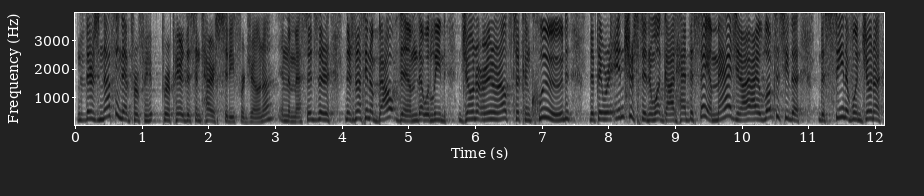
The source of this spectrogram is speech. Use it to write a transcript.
There's nothing that pre- prepared this entire city for Jonah in the message. There, there's nothing about them that would lead Jonah or anyone else to conclude that they were interested in what God had to say. Imagine, I, I love to see the, the scene of when Jonah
